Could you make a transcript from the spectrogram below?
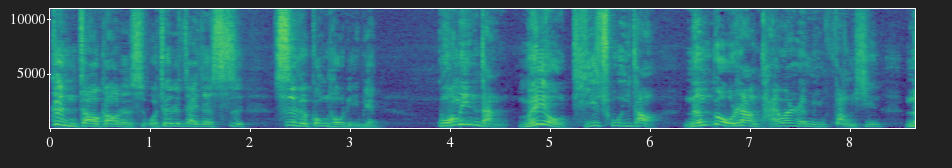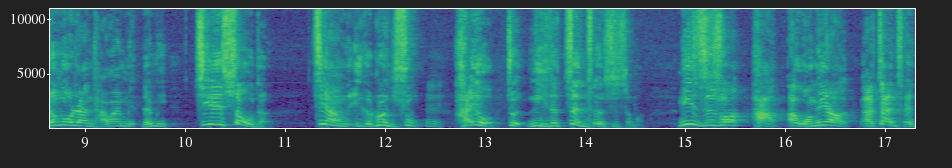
更糟糕的是，我觉得在这四四个公投里面，国民党没有提出一套能够让台湾人民放心、能够让台湾人民接受的这样的一个论述。嗯，还有就你的政策是什么？你只是说好啊，我们要啊赞成，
